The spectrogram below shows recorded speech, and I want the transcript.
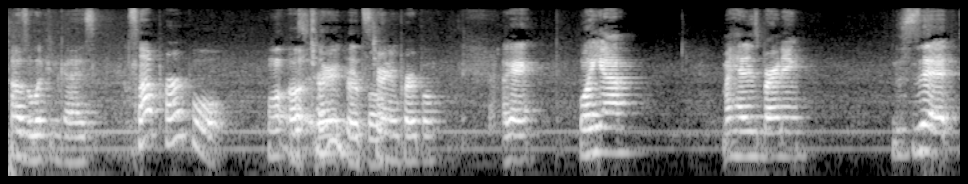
How's it looking, guys? It's not purple. Well, it's, uh, turning purple. it's turning purple. Okay, well, yeah, my head is burning. This is it.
